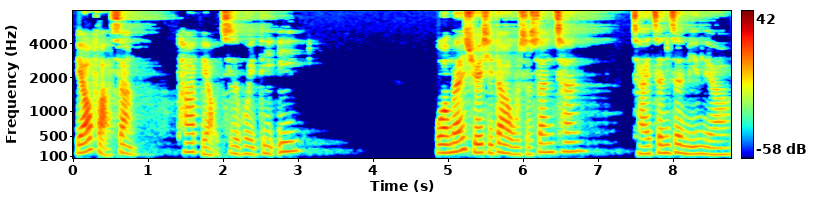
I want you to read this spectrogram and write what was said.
表法上，他表智慧第一。我们学习到五十三参，才真正明了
